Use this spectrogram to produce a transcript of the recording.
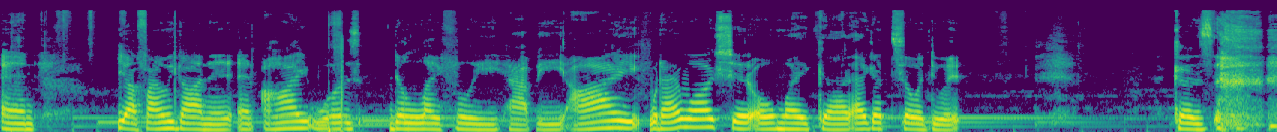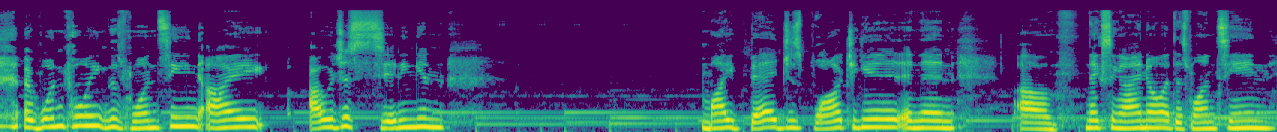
and yeah, finally got it, and I was delightfully happy. I when I watched it, oh my god, I got so into it. Cause at one point, this one scene, I I was just sitting in my bed just watching it, and then um, next thing I know, at this one scene,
